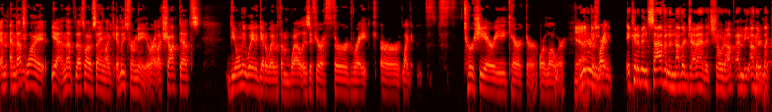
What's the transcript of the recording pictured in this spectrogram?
and and that's why yeah and that, that's why i was saying like at least for me right like shock deaths the only way to get away with them well is if you're a third rate or like tertiary character or lower Yeah. Literally, right- like, it could have been Sav and another Jedi that showed up, and the other Hmm. like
